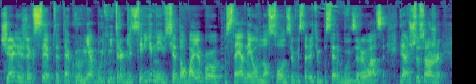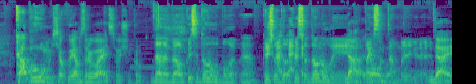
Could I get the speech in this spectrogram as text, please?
challenge accepted такой, у меня будет нитроглицерин, и все долбоебы постоянно его на солнце выставлять, он постоянно будет взрываться. И там что сразу же, кабум, все хуя взрывается, очень круто. Да, да, да, у Криса Доннелла было... э, Крис А, О- да. Крис О'Доннелл и Да, там были играли. Да,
